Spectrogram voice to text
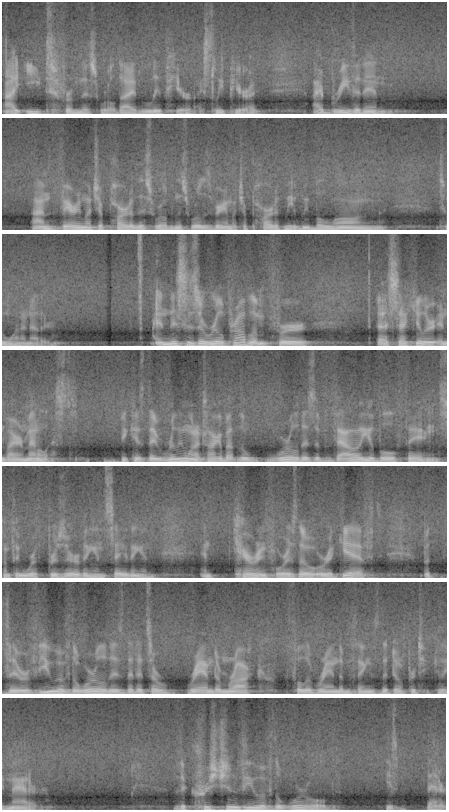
I eat from this world. I live here. I sleep here. I, I breathe it in. I'm very much a part of this world, and this world is very much a part of me. We belong to one another. And this is a real problem for a secular environmentalist because they really want to talk about the world as a valuable thing, something worth preserving and saving and, and caring for as though it were a gift. But their view of the world is that it's a random rock full of random things that don't particularly matter. The Christian view of the world is better.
